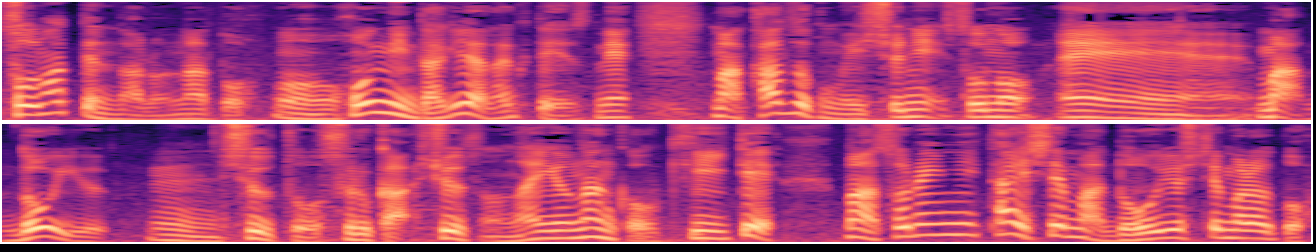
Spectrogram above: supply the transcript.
そうなってんだろうなと。うん、本人だけじゃなくてですね、まあ家族も一緒にその、ええー、まあどういう、うん、手術をするか、手術の内容なんかを聞いて、まあそれに対してまあ同意をしてもらうと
